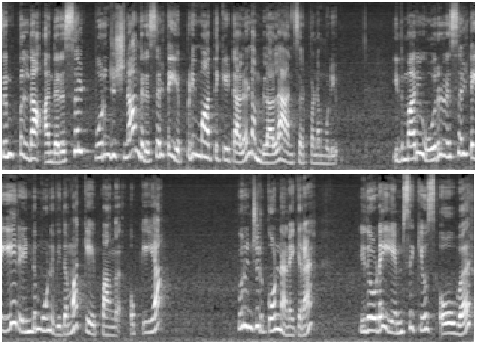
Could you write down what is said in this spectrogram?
சிம்பிள் தான். அந்த ரிசல்ட் புரிஞ்சிச்சுன்னா அந்த ரிசல்ட்டை எப்படி மாற்றி கேட்டாலும் நம்மளால் ஆன்சர் பண்ண முடியும். இது மாதிரி ஒரு ரிசல்ட்டையே ரெண்டு மூணு விதமாக கேட்பாங்க. ஓகேயா புரிஞ்சிருக்கோன்னு நினைக்கிறேன். இதோட எம்சிக்யூஸ் ஓவர்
